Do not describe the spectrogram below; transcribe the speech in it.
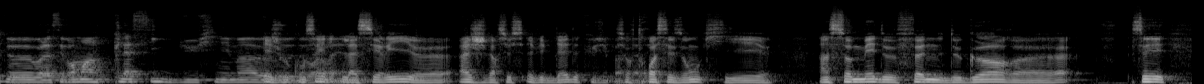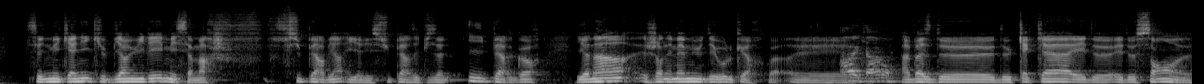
Et- que voilà, c'est vraiment un classique du cinéma. euh, Et je vous conseille la série euh, H versus Evil Dead sur trois saisons qui est un sommet de fun, de gore. euh, c'est c'est une mécanique bien huilée, mais ça marche super bien. Et il y a des super épisodes hyper gore. Il y en a un, j'en ai même eu des walkers, quoi. Et- Ah ouais, carrément. à base de, de caca et de, et de sang. euh,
